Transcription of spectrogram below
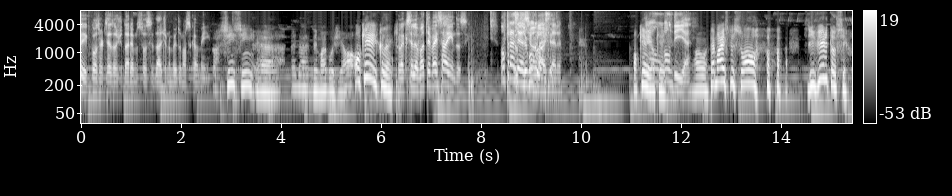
e com certeza ajudaremos sua cidade no meio do nosso caminho. Ah, sim, sim. É, é demagogia. Ah, Ok, Clank. Clank se levanta e vai saindo, assim. Um prazer, Clank. Lester. Ok, E um ok. bom dia. Até mais, pessoal. Divirtam-se.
